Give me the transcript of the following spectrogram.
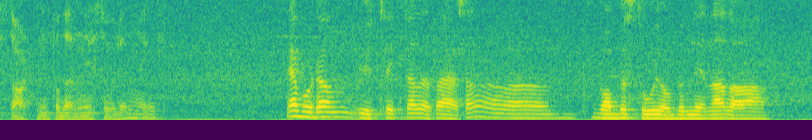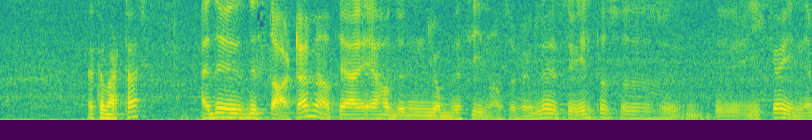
starten på den historien, egentlig. Ja, hvordan utvikla dette her seg? Hva besto jobben din av da etter hvert her? Nei, det, det starta med at jeg, jeg, hadde en jobb ved siden av, selvfølgelig, sivilt. Og så, så, gikk jeg inn i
